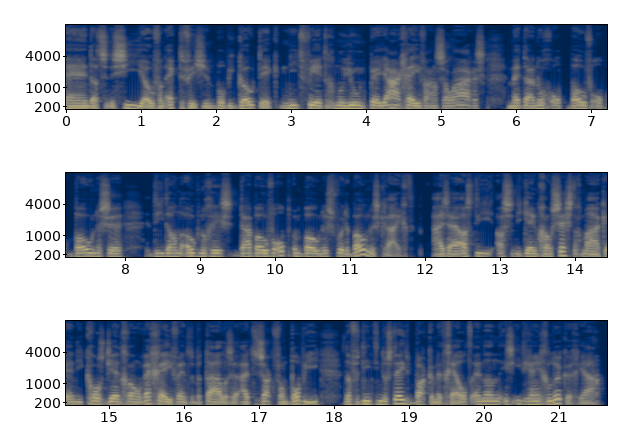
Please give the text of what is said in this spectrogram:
En dat ze de CEO van Activision, Bobby Kotick, niet 40 miljoen per jaar geven aan salaris. Met daar nog op bovenop bonussen. Die dan ook nog eens daarbovenop een bonus voor de bonus krijgt. Hij zei, als, die, als ze die game gewoon 60 maken en die cross-gen gewoon weggeven en te betalen ze uit de zak van Bobby, dan verdient hij nog steeds bakken met geld en dan is iedereen gelukkig. Ja,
